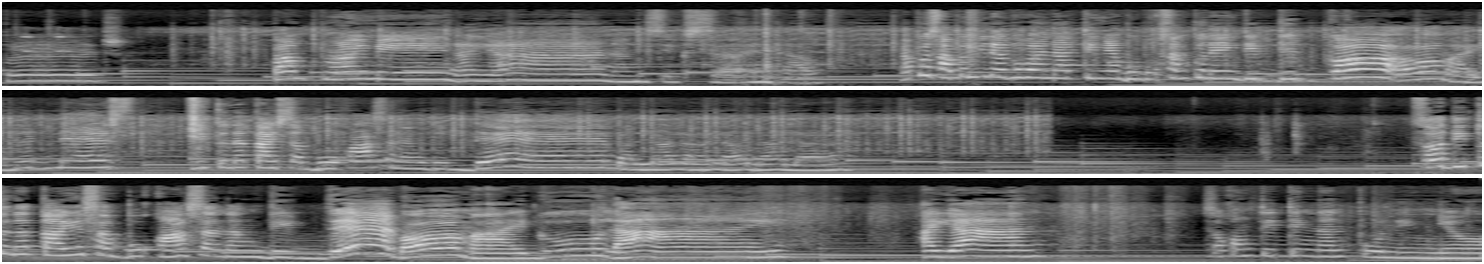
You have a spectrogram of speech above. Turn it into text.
purge. Pump priming. Ayan. Ang 6 uh, and out. Tapos habang ginagawa natin yan, bubuksan ko na yung dibdib ko. Oh my goodness. Dito na tayo sa bukasan ng dibdib. Alalalala. So, dito na tayo sa bukasan ng dibdib. Oh my gulay. Ayan. So, kung titingnan po ninyo,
